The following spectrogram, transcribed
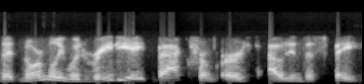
that normally would radiate back from Earth out into space.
